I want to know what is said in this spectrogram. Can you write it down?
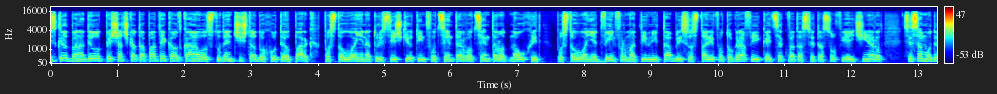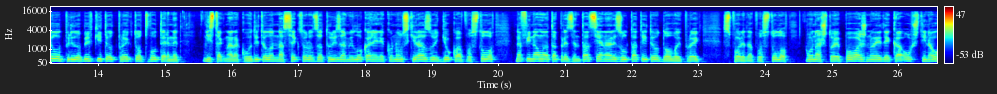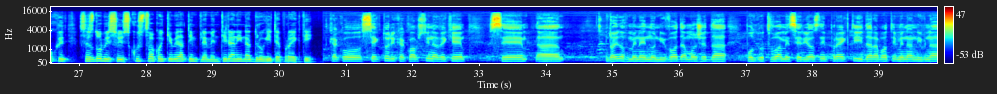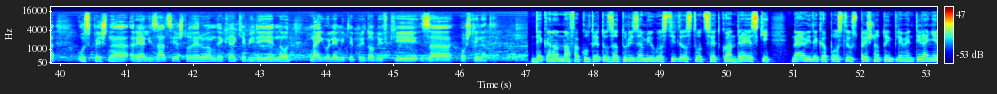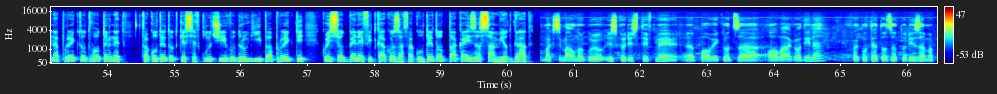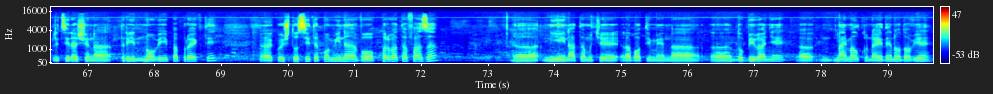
Изградба на дел од пешачката патека од каналот Студенчишта до Хотел Парк, поставување на туристичкиот инфоцентар во центарот на Охрид, поставување две информативни табли со стари фотографии кај црквата Света Софија и Чинарот се само дел од придобивките од проектот Вотернет, Истакна раководителот на секторот за туризам и локален економски развој Ѓоко Апостолов на финалната презентација на резултатите од овој проект. Според Апостолов, она што е поважно е дека општина Охрид се здоби со искуства кои ќе бидат имплементирани на другите проекти. Како сектори, како општина веќе се а, дојдовме на едно ниво да може да подготвуваме сериозни проекти и да работиме на нивна успешна реализација, што верувам дека ќе биде една од најголемите придобивки за општината. Деканот на Факултетот за туризам и угостителство Цветко Андреевски најави дека после успешното имплементирање на проектот Вотернет, факултетот ќе се вклучи и во други ИПА проекти кои се од бенефит како за факултетот, така и за самиот град. Максимално го искористивме повикот за оваа година. Факултетот за туризам аплицираше на три нови ИПА проекти, кои што сите помина во првата фаза ние и натаму ќе работиме на добивање најмалку на еден од овие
